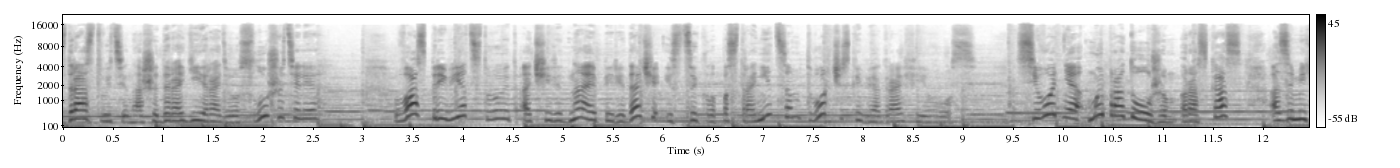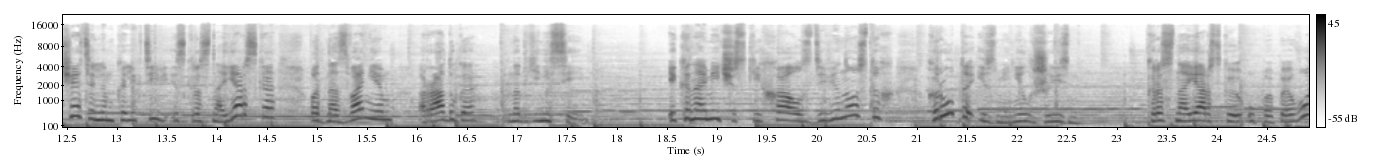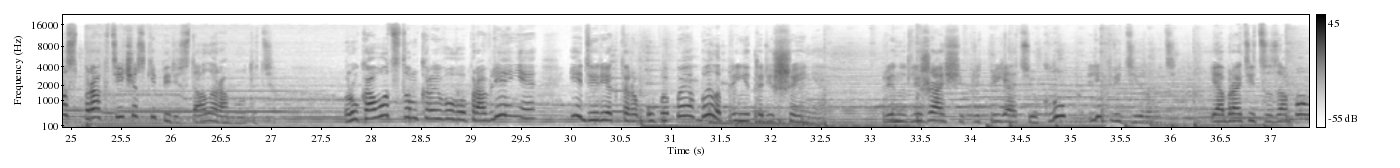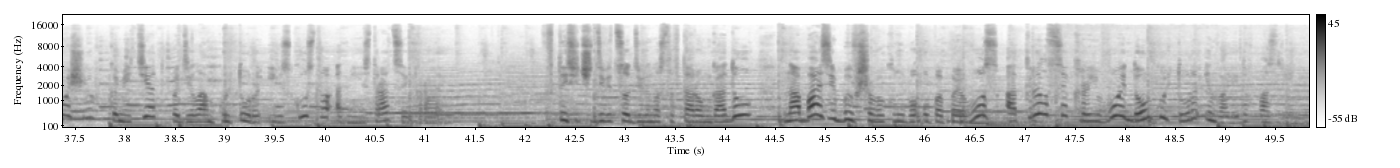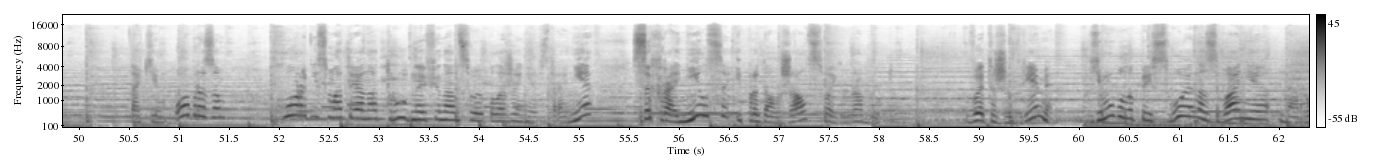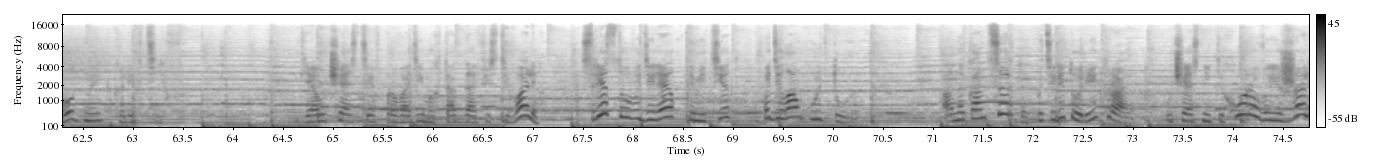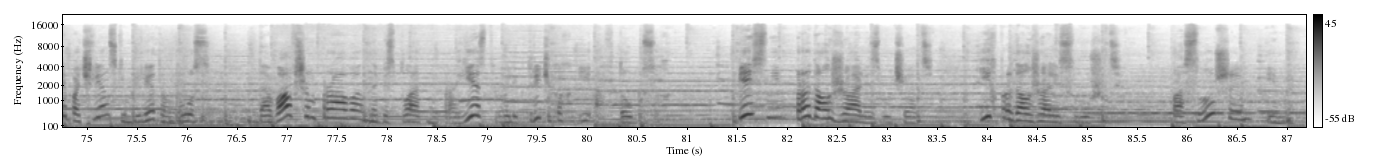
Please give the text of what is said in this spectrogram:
Здравствуйте, наши дорогие радиослушатели! Вас приветствует очередная передача из цикла по страницам творческой биографии ВОЗ. Сегодня мы продолжим рассказ о замечательном коллективе из Красноярска под названием «Радуга над Енисеем». Экономический хаос 90-х круто изменил жизнь. Красноярская УПП ВОЗ практически перестала работать. Руководством краевого правления и директором УПП было принято решение принадлежащий предприятию клуб ликвидировать и обратиться за помощью в Комитет по делам культуры и искусства администрации края. В 1992 году на базе бывшего клуба УПП ВОЗ открылся Краевой дом культуры инвалидов по зрению. Таким образом, хор, несмотря на трудное финансовое положение в стране, сохранился и продолжал свою работу. В это же время ему было присвоено звание «Народный коллектив». Для участия в проводимых тогда фестивалях средства выделял Комитет по делам культуры. А на концерты по территории края участники хора выезжали по членским билетам ВОЗ, дававшим право на бесплатный проезд в электричках и автобусах. Песни продолжали звучать, их продолжали слушать. Послушаем и мы.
